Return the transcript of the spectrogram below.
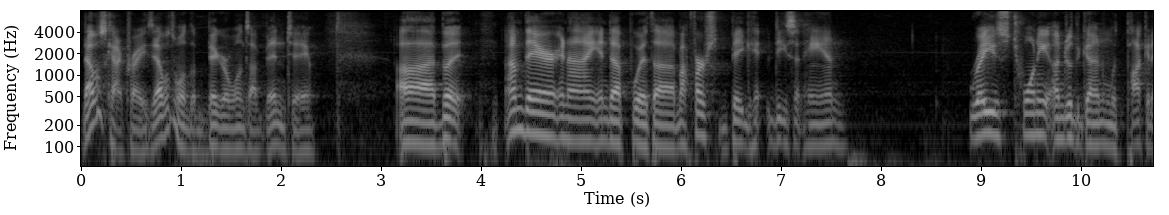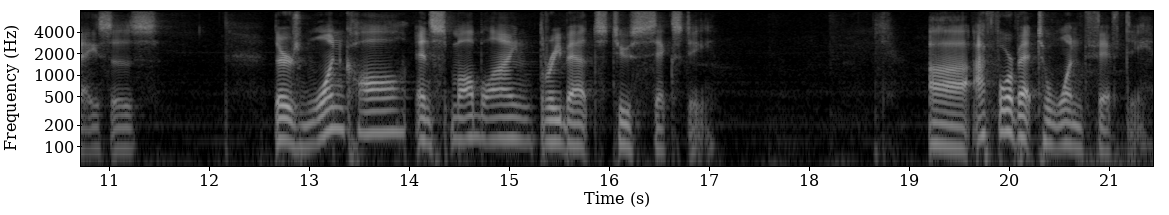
that was kind of crazy. That was one of the bigger ones I've been to. Uh, but I'm there, and I end up with uh, my first big decent hand. Raise twenty under the gun with pocket aces. There's one call and small blind three bets to sixty. Uh, I four bet to one fifty.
